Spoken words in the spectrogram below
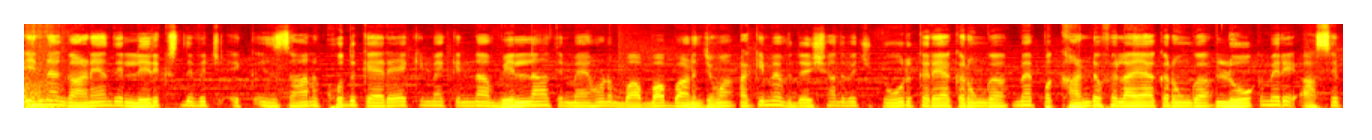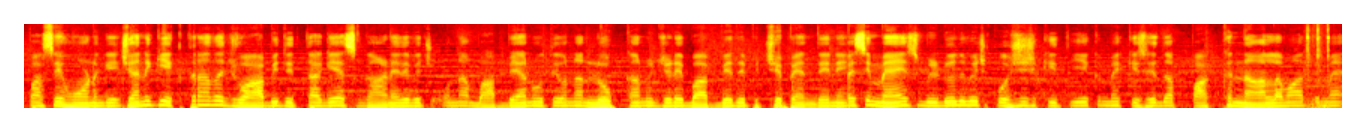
ਇਹਨਾਂ ਗਾਣਿਆਂ ਦੇ ਲਿਰਿਕਸ ਦੇ ਵਿੱਚ ਇੱਕ ਇਨਸਾਨ ਖੁਦ ਕਹਿ ਰਿਹਾ ਕਿ ਮੈਂ ਕਿੰਨਾ ਵਿਹਲਾ ਤੇ ਮੈਂ ਹੁਣ ਬਾਬਾ ਬਣ ਜਾਵਾਂ ਤਾਂ ਕਿ ਮੈਂ ਵਿਦੇਸ਼ਾਂ ਦੇ ਵਿੱਚ ਟੂਰ ਕਰਿਆ ਕਰੂੰਗਾ, ਮੈਂ ਪਖੰਡ ਫੈਲਾਇਆ ਕਰੂੰਗਾ, ਲੋਕ ਮੇਰੇ ਆਸੇ-ਪਾਸੇ ਹੋਣਗੇ। ਯਾਨੀ ਕਿ ਇੱਕ ਤਰ੍ਹਾਂ ਦਾ ਜਵਾਬ ਹੀ ਦਿੱਤਾ ਗਿਆ ਇਸ ਗਾਣੇ ਦੇ ਵਿੱਚ ਉਹਨਾਂ ਬਾਬਿਆਂ ਨੂੰ ਤੇ ਉਹਨਾਂ ਲੋਕਾਂ ਨੂੰ ਜਿਹੜੇ ਬਾਬੇ ਦੇ ਪਿੱਛੇ ਪੈਂਦੇ ਨੇ। ਵੈਸੇ ਮੈਂ ਇਸ ਵੀਡੀਓ ਦੇ ਵਿੱਚ ਕੋਸ਼ਿਸ਼ ਕੀਤੀ ਹੈ ਕਿ ਮੈਂ ਕਿਸੇ ਦਾ ਪੱਖ ਨਾ ਲਵਾਂ ਤੇ ਮੈਂ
